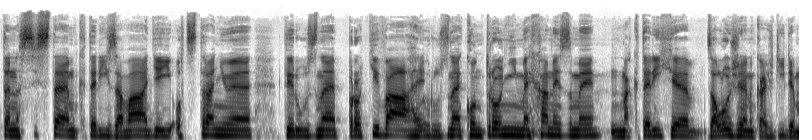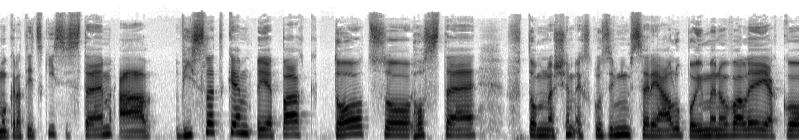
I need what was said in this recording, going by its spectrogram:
Ten systém, který zavádějí, odstraňuje ty různé protiváhy, různé kontrolní mechanismy, na kterých je založen každý demokratický systém a výsledkem je pak to, co hosté v tom našem exkluzivním seriálu pojmenovali jako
